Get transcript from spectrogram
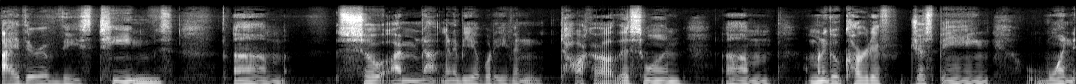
either of these teams. Um, so I'm not gonna be able to even talk about this one. Um, I'm gonna go Cardiff, just being one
